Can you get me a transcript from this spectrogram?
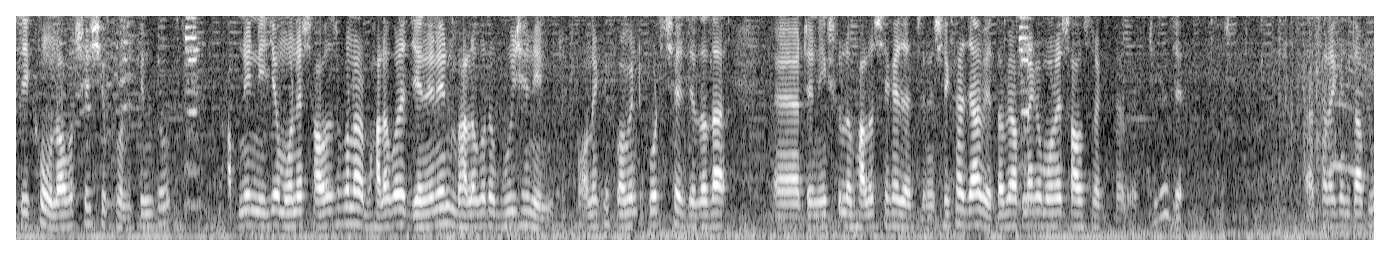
শিখুন, অবশ্যই শিখুন, কিন্তু আপনি নিজে মনে সাহস করুন আর ভালো করে জেনে নিন, ভালো করে বুঝে নিন। অনেকে কমেন্ট করছে যে, দাদা ট্রেনিং স্কুলে ভালো শেখা যাচ্ছে না। শেখা যাবে, তবে আপনাকে মনে সাহস রাখতে হবে, ঠিক আছে? তাছাড়া কিন্তু আপনি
